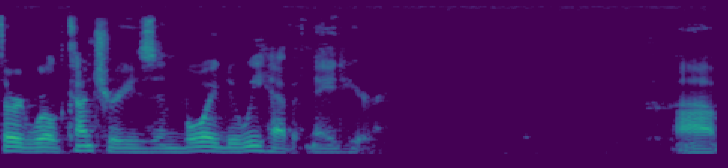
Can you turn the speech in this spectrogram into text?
third world countries, and boy, do we have it made here. Um,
